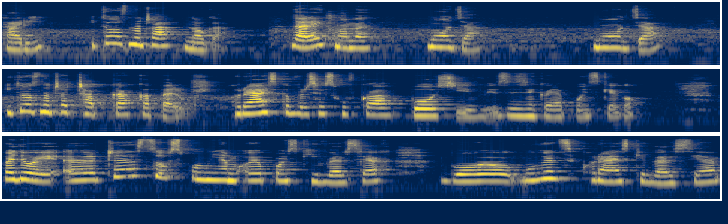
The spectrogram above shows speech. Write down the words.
Tari. I to oznacza noga. Dalej mamy modzia. Modzia. I to oznacza czapka, kapelusz. Koreańska wersja słówka bosi z języka japońskiego. By the way, e, często wspominam o japońskich wersjach, bo mówiąc koreańskie wersje,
